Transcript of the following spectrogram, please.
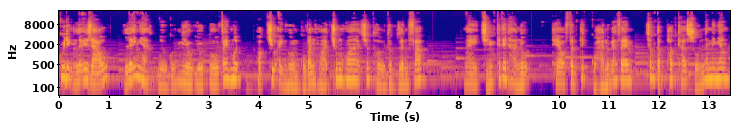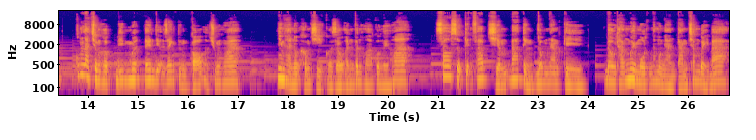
quy định lễ giáo, lễ nhạc đều có nhiều yếu tố vay mượn hoặc chịu ảnh hưởng của văn hóa Trung Hoa trước thời thực dân Pháp. Ngay chính cái tên Hà Nội, theo phân tích của Hà Nội FM trong tập podcast số 55, cũng là trường hợp đi mượn tên địa danh từng có ở Trung Hoa. Nhưng Hà Nội không chỉ có dấu ấn văn hóa của người Hoa. Sau sự kiện Pháp chiếm ba tỉnh Đông Nam Kỳ, đầu tháng 11 năm 1873,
